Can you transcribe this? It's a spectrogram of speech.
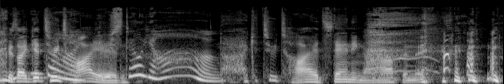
because I get too 아닙니다. You're tired. still young. I get too tired standing up and then,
